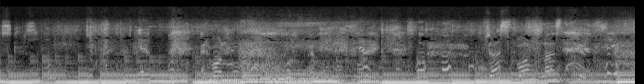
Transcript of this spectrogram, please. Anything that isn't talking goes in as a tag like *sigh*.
And one more. And one more. Just one last kiss. *laughs*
